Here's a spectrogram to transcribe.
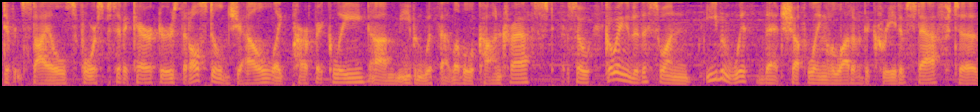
different styles for specific characters that all still gel like perfectly, um, even with that level of contrast. So going into this one, even with that shuffling of a lot of the creative staff to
